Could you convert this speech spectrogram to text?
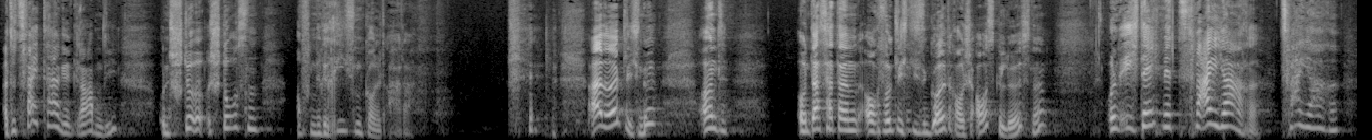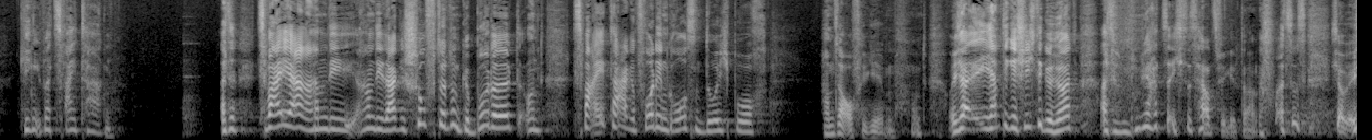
also zwei Tage graben die und stoßen auf eine riesen Goldader. also wirklich, ne? Und, und das hat dann auch wirklich diesen Goldrausch ausgelöst, ne? Und ich denke mir, zwei Jahre, zwei Jahre gegenüber zwei Tagen. Also zwei Jahre haben die, haben die da geschuftet und gebuddelt und zwei Tage vor dem großen Durchbruch haben sie aufgegeben. Und, und ich, ich habe die Geschichte gehört, also mir hat es echt das Herz wehgetan. Also ich habe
